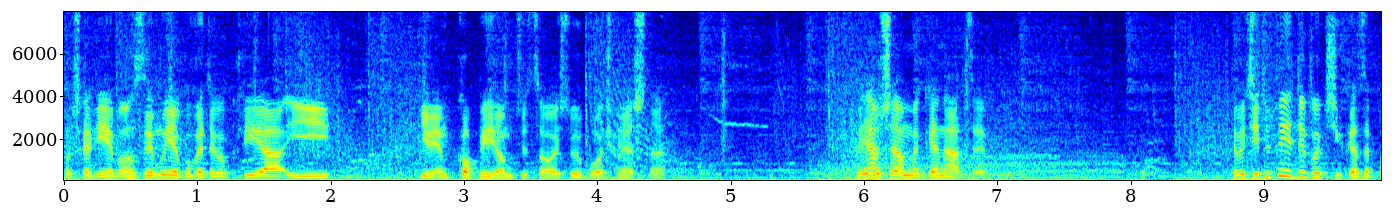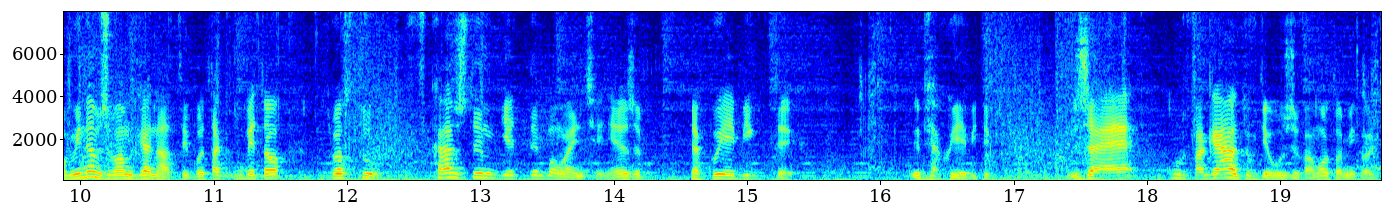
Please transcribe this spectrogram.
Na przykład, nie wiem, on zdejmuje głowę tego Cleara i... Nie wiem, kopie ją czy coś, to by było śmieszne. Powiedziałem, że mam granaty. To będzie tutaj jednego odcinka, zapominam, że mam granaty, bo tak mówię to po prostu w każdym jednym momencie, nie? Że brakuje mi tych. Brakuje mi tych. Że kurwa granatów nie używam, o to mi chodzi.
